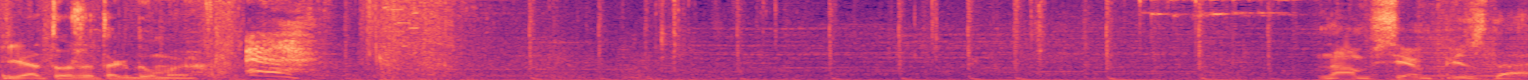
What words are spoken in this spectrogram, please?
Я тоже так думаю. Нам всем пизда.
